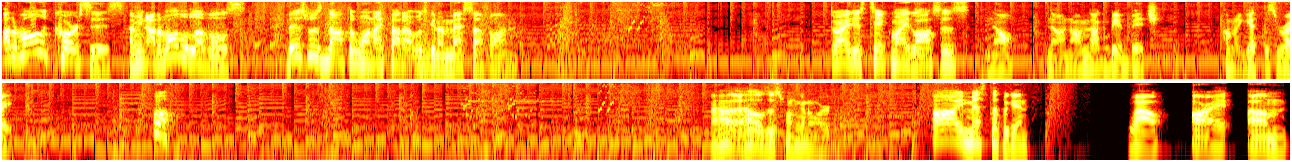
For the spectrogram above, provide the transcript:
out of all the courses, I mean, out of all the levels, this was not the one I thought I was gonna mess up on. Do I just take my losses? No. No, no, I'm not gonna be a bitch. I'm gonna get this right. Oh. Now, how the hell is this one gonna work? I messed up again. Wow. Alright, um...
